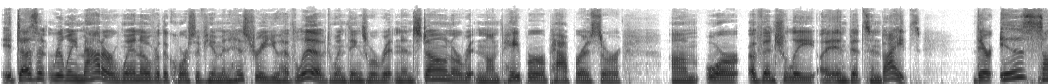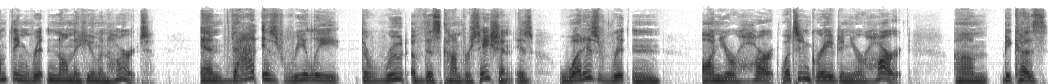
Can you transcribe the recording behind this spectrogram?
it doesn't really matter when, over the course of human history, you have lived when things were written in stone or written on paper or papyrus or, um, or eventually in bits and bytes there is something written on the human heart. And that is really the root of this conversation is what is written on your heart? What's engraved in your heart? Um, because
